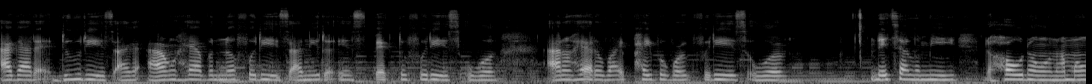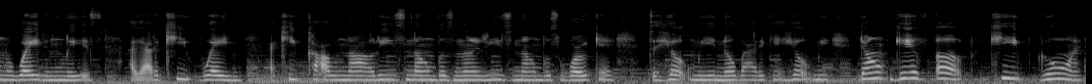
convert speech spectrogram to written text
I gotta do this. I, I don't have enough for this. I need an inspector for this, or I don't have the right paperwork for this, or they're telling me to hold on. I'm on the waiting list. I gotta keep waiting. I keep calling all these numbers. None of these numbers working to help me. Nobody can help me. Don't give up. Keep going.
